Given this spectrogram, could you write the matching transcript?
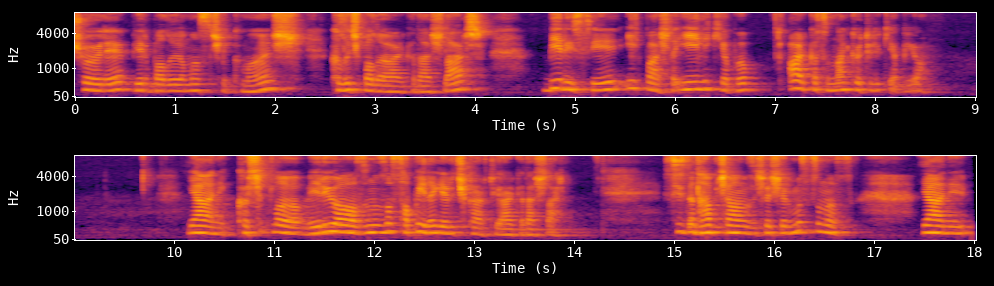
Şöyle bir balığımız çıkmış. Kılıç balığı arkadaşlar. Birisi ilk başta iyilik yapıp arkasından kötülük yapıyor. Yani kaşıkla veriyor ağzınıza sapıyla geri çıkartıyor arkadaşlar. Siz de ne yapacağınızı şaşırmışsınız. Yani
